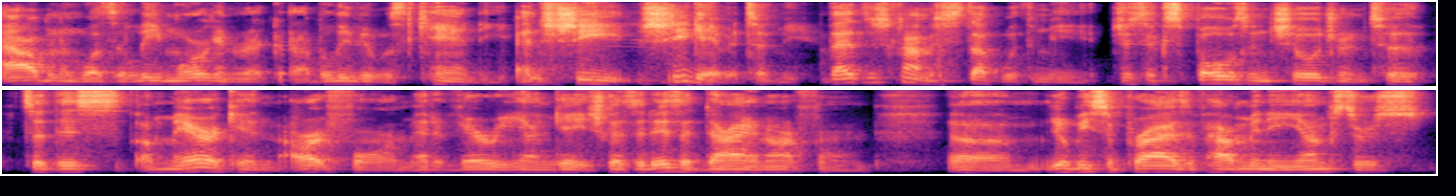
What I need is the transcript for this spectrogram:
album was a Lee Morgan record. I believe it was Candy, and she she gave it to me. That just kind of stuck with me. Just exposing children to to this American art form at a very young age because it is a dying art form. Um, you'll be surprised of how many youngsters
